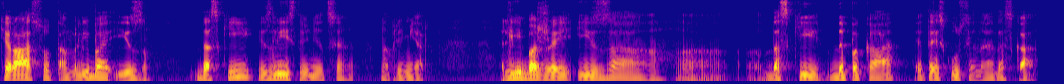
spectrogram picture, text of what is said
Террасу там либо из доски, из лиственницы, например, либо же из а, а, доски ДПК, это искусственная доска.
